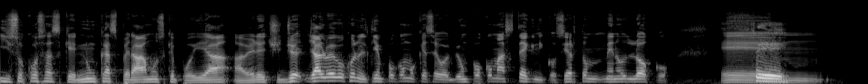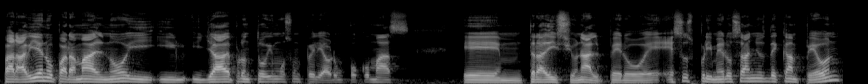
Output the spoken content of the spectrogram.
hizo cosas que nunca esperábamos que podía haber hecho. ya luego con el tiempo como que se volvió un poco más técnico, ¿cierto? Menos loco. sí. Em, para bien o para mal, ¿no? Y, ya de pronto vimos un peleador un poco más em, tradicional, pero eh, esos primeros años de campeón,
